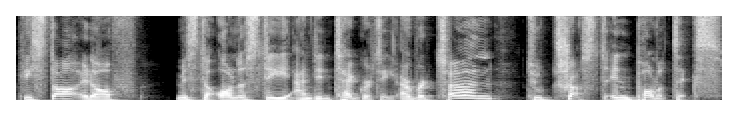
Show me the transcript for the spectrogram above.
He started off Mr. Honesty and Integrity, a return to trust in politics.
